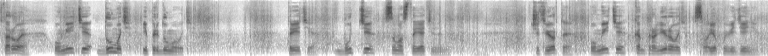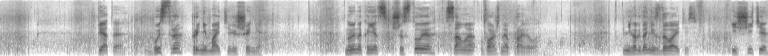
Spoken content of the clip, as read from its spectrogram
Второе. Умейте думать и придумывать. Третье. Будьте самостоятельными. Четвертое. Умейте контролировать свое поведение. Пятое. Быстро принимайте решения. Ну и, наконец, шестое, самое важное правило. Никогда не сдавайтесь. Ищите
